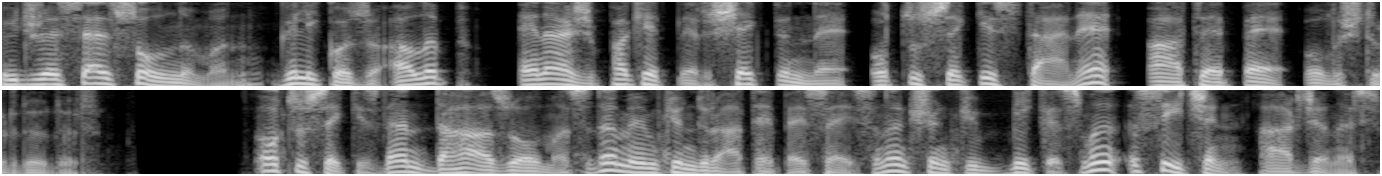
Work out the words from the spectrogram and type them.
hücresel solunumun glikozu alıp enerji paketleri şeklinde 38 tane ATP oluşturduğudur. 38'den daha az olması da mümkündür ATP sayısının çünkü bir kısmı ısı için harcanır.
